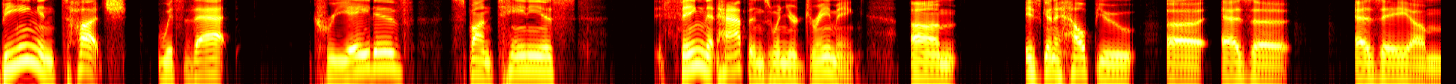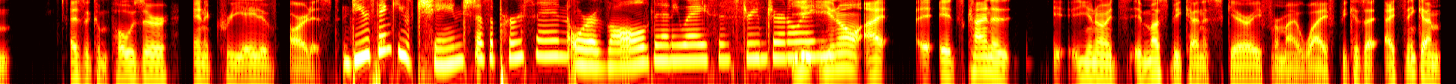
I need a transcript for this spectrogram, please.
being in touch with that creative spontaneous thing that happens when you're dreaming um, is going to help you uh, as a as a um, as a composer and a creative artist. Do you think you've changed as a person or evolved in any way since dream journaling? you know, I I- it's kind of you know it's it must be kind of scary for my wife because I, I think I'm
